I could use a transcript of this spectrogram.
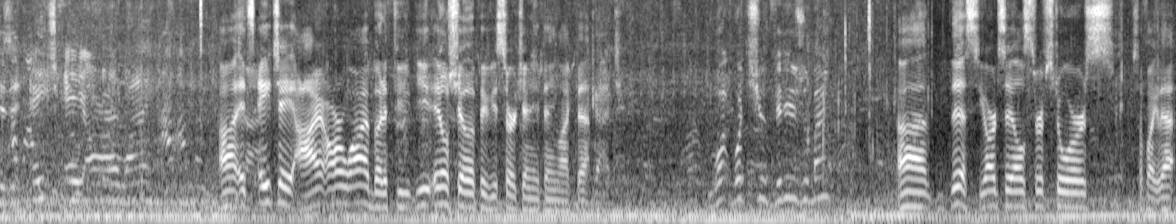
Is it H A R Y? Uh, it's H A I R Y, but if you, you, it'll show up if you search anything like that. Gotcha. What what's your videos about? Uh, this yard sales, thrift stores, stuff like that.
